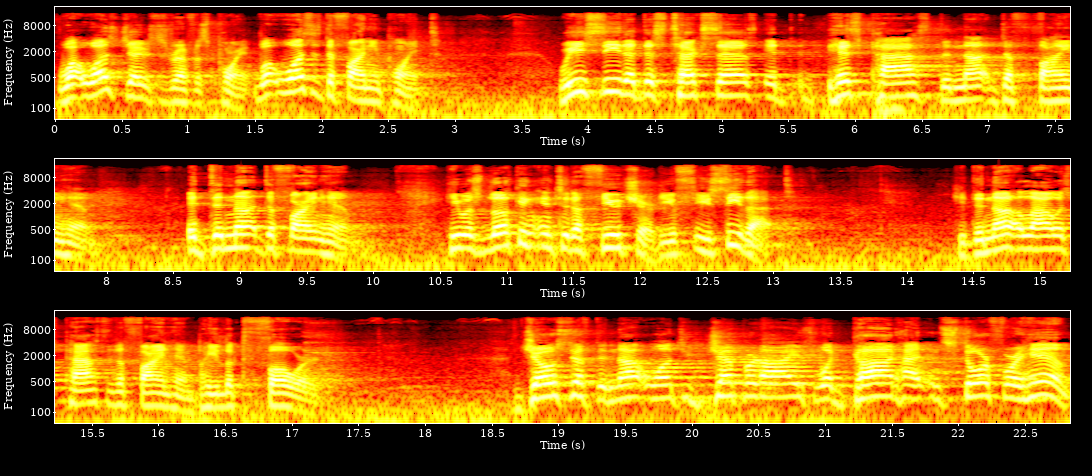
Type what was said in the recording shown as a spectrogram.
What was Joseph's reference point? What was his defining point? We see that this text says it, his past did not define him. It did not define him. He was looking into the future. Do you, you see that? He did not allow his past to define him, but he looked forward. Joseph did not want to jeopardize what God had in store for him,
